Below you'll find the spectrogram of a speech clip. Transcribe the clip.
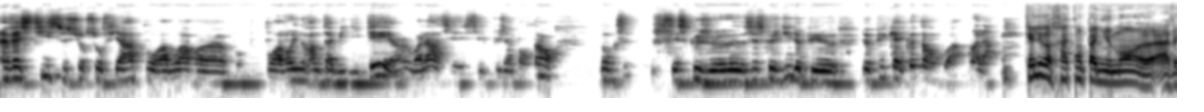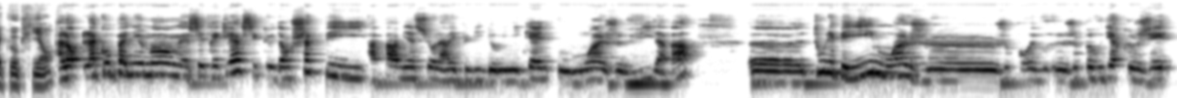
investissent sur Sofia pour avoir, euh, pour, pour avoir une rentabilité. Hein, voilà, c'est le plus important. Donc, c'est ce que je, c'est ce que je dis depuis, euh, depuis quelques temps, quoi. Voilà. Quel est votre accompagnement euh, avec vos clients? Alors, l'accompagnement, c'est très clair, c'est que dans chaque pays, à part bien sûr la République dominicaine où moi je vis là-bas, euh, tous les pays, moi je, peux vous dire que j'ai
